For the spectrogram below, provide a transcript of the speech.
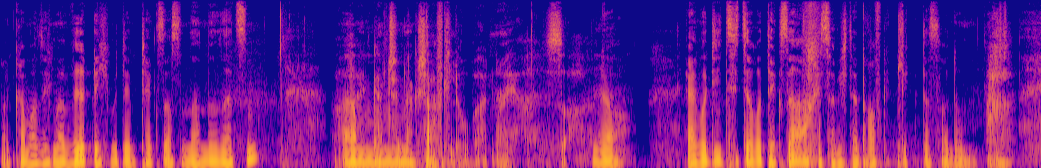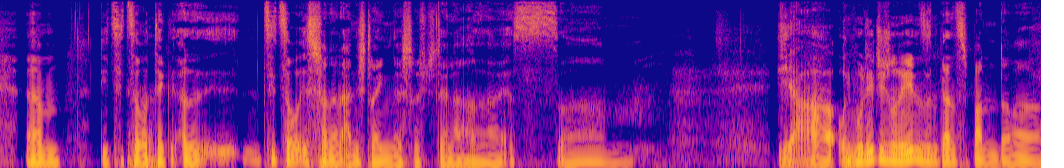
Dann kann man sich mal wirklich mit dem Text auseinandersetzen. Oh, ähm, ganz schöner Geschäftelhuber, naja. So. Ja. Ja gut, die Cicero-Texte, ach, jetzt habe ich da drauf geklickt, das war dumm. Ach. Ähm, die Cicero, also Cicero ist schon ein anstrengender Schriftsteller. Also er ist ähm, ja und die politischen Reden sind ganz spannend, aber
